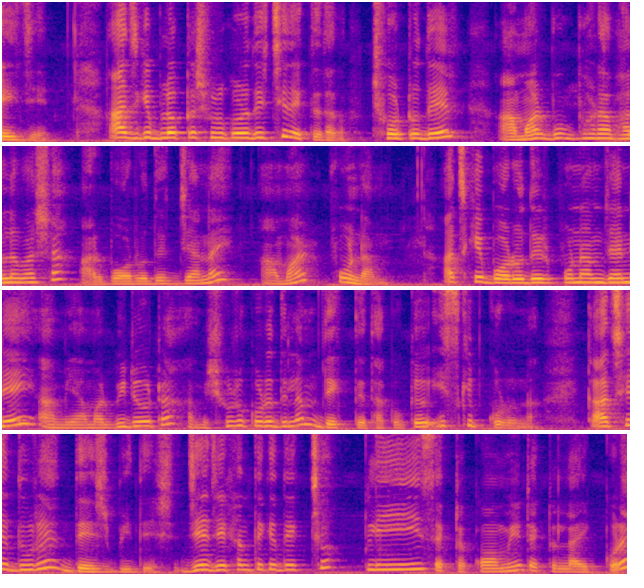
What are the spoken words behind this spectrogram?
এই যে, আজকে ব্লগটা শুরু করে দিচ্ছি। দেখতে থাকো। ছোটদের আমার বুক ভরা ভালোবাসা আর বড়দের জানাই আমার প্রণাম। আজকে বড়দের প্রণাম জানিয়েই আমি আমার ভিডিওটা আমি শুরু করে দিলাম। দেখতে থাকো, কেউ স্কিপ করো না। কাছে দূরে দেশ বিদেশ। যে যেখান থেকে দেখছ প্লিজ একটা কমেন্ট একটা লাইক করে,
